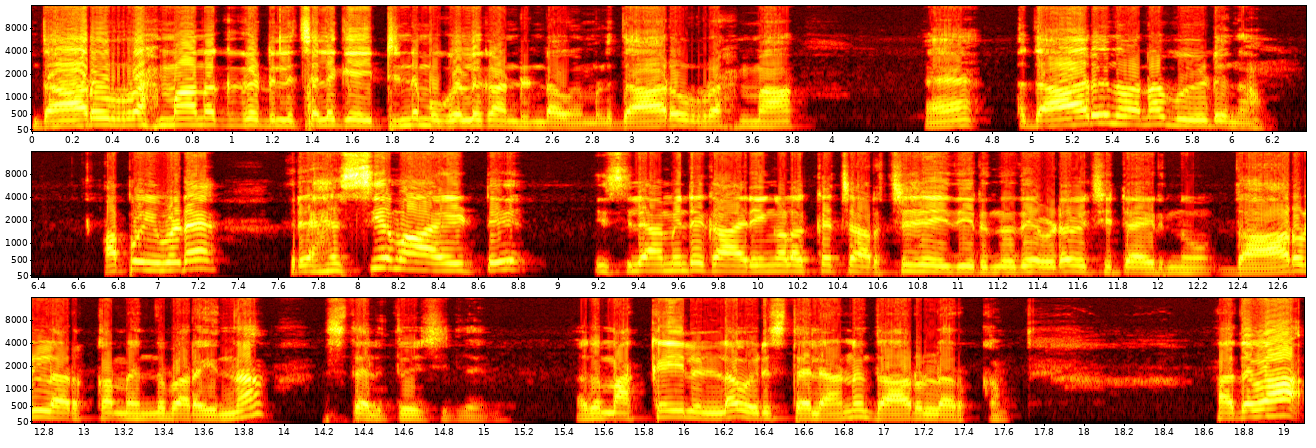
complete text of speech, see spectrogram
ദാറുർ റഹ്മ എന്നൊക്കെ കേട്ടില്ല? ചില ഗേറ്റിന്റെ മുകളിൽ കണ്ടിട്ടുണ്ടാവും നമ്മൾ ദാറുർ റഹ്മ. ദാറ് എന്ന് പറഞ്ഞ വീട് എന്നാ. അപ്പൊ ഇവിടെ രഹസ്യമായിട്ട് ഇസ്ലാമിന്റെ കാര്യങ്ങളൊക്കെ ചർച്ച ചെയ്തിരുന്നത് എവിടെ വെച്ചിട്ടായിരുന്നു? ദാറുൽ അർക്കം എന്ന് പറയുന്ന സ്ഥലത്ത് വെച്ചിട്ടായിരുന്നു. അത് മക്കയിലുള്ള ഒരു സ്ഥലമാണ് ദാറുൽ അർക്കം. അഥവാ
